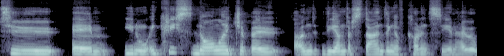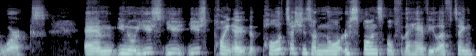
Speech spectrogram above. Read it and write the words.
to um, you know increase knowledge about un- the understanding of currency and how it works. Um, you know, you, you you point out that politicians are not responsible for the heavy lifting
